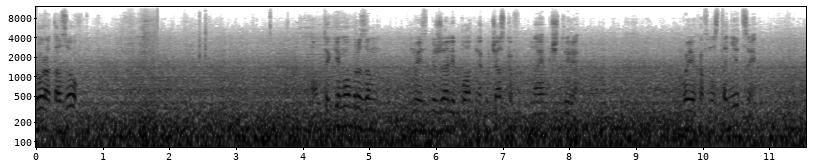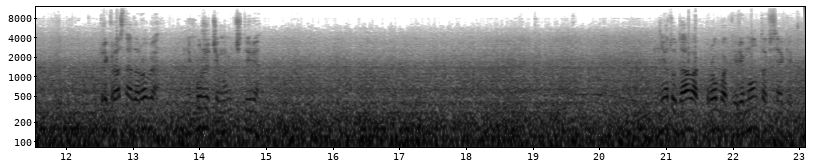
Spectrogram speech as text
город Азов. Вот таким образом мы избежали платных участков на М4. Выехав на станицы, прекрасная дорога, не хуже, чем М4. Нету давок, пробок и ремонтов всяких.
